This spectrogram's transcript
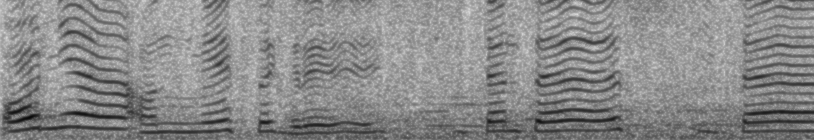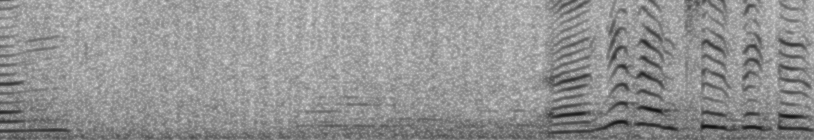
O nie, on mnie chce gryźć. I ten też, i ten. E, nie wiem, czy wyjdę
